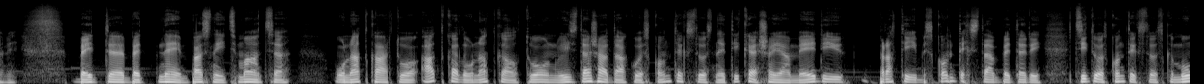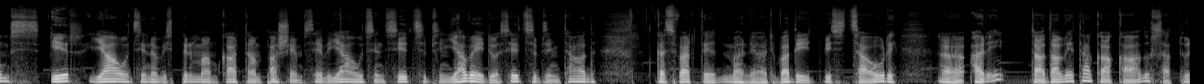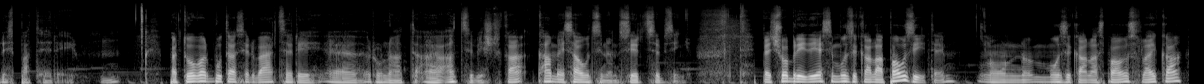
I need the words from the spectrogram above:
Bet, uh, bet nē, baznīca māca, un atkārto atkal un atkal to un visdažādākos kontekstos, ne tikai šajā mēdīju pratības kontekstā, bet arī citos kontekstos, ka mums ir jāaudzina vispirmām kārtām pašiem sevi, jāaudzina sirdsapziņa, jāveido sirdsapziņa tāda, kas var tie mani arī vadīt visu cauri, uh, arī tādā lietā, kā kādu saturu es patērēju. Mm. Par to varbūt tās ir vērts arī uh, runāt uh, atsevišķi, kā, kā mēs audzinām sirdsapziņu. Bet šobrīd iesim muzikālā pauzītē, un muzikālās pauzes laikā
